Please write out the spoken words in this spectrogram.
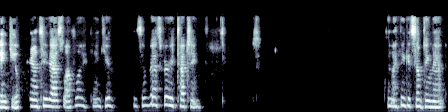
Thank you. Nancy that's lovely. Thank you. So that's very touching. And i think it's something that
